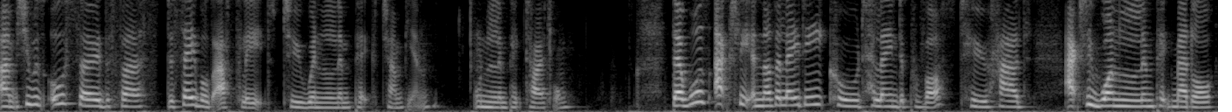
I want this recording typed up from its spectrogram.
Um, she was also the first disabled athlete to win an Olympic champion, an Olympic title. There was actually another lady called Helene de Provost who had actually won an Olympic medal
